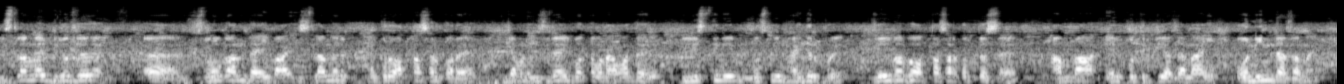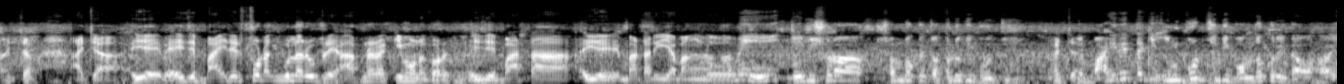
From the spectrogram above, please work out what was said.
ইসলামের বিরুদ্ধে হ্যাঁ, স্লোগান দেয় বা ইসলামের উপরে অত্যাচার করে যেমন ইসরায়েল বর্তমানে আমাদের ফিলিস্তিনি মুসলিম ভাইদের উপরে যেইভাবে অত্যাচার করতেছে আমরা এর প্রতিক্রিয়া জানাই ও নিন্দা জানাই। আচ্ছা আচ্ছা ইয়ে এই যে বাইরের প্রোডাক্টগুলোর উপরে আপনারা কি মনে করেন? এই যে বাটা ইয়ে বাটার ইয়া বাংলো? আমি যে বিষয়টা সম্পর্কে যতটুকু বুঝি আচ্ছা। বাইরে থেকে ইনপুট যদি বন্ধ করে দেওয়া হয়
